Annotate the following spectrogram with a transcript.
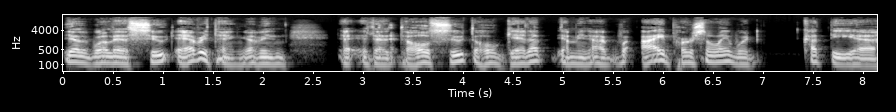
Yeah, well, the suit, everything. I mean, the the whole suit, the whole getup. I mean, I I personally would cut the uh,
